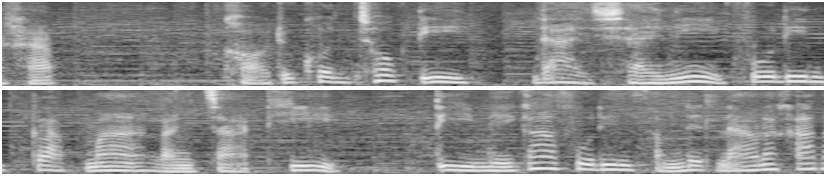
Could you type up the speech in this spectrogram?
นะครับ ขอทุกคนโชคดีได้ชายนี่ฟูดินกลับมาหลังจากที่ ตีเมกาฟูดินสำเร็จแล้วนะครับ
